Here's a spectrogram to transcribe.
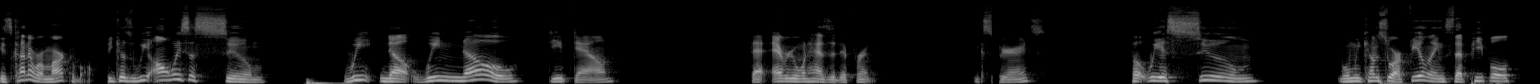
is kind of remarkable because we always assume we know we know deep down that everyone has a different experience but we assume when we comes to our feelings that people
